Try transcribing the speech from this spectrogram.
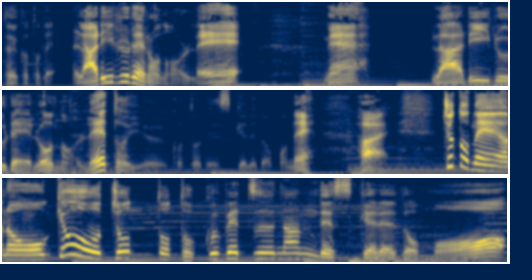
ということで、ラリルレロのレね。ラリルレロのレということですけれどもね。はい。ちょっとね、あの今日ちょっと特別なんですけれども、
